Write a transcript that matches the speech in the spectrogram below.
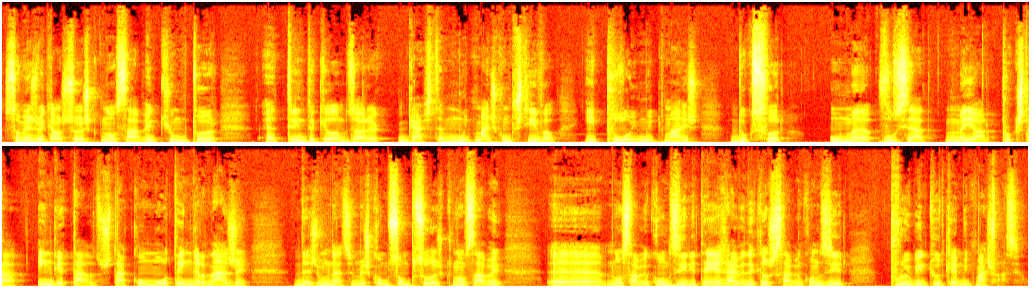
são mesmo aquelas pessoas que não sabem que o motor a 30 km h gasta muito mais combustível e polui muito mais do que se for uma velocidade maior, porque está engatado, está com uma outra engrenagem das mudanças. Mas como são pessoas que não sabem uh, não sabem conduzir e têm a raiva daqueles que sabem conduzir, proíbem tudo que é muito mais fácil.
